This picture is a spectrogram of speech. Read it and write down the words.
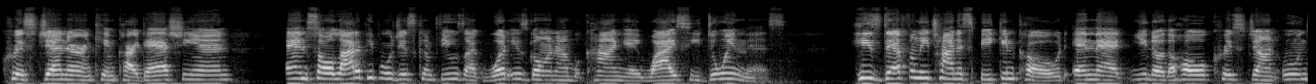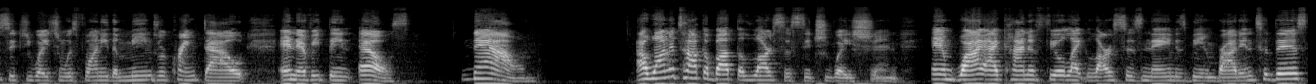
Kris Jenner and Kim Kardashian. And so a lot of people were just confused like what is going on with Kanye? Why is he doing this? he's definitely trying to speak in code and that you know the whole kris jong-un situation was funny the memes were cranked out and everything else now i want to talk about the larsa situation and why i kind of feel like larsa's name is being brought into this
